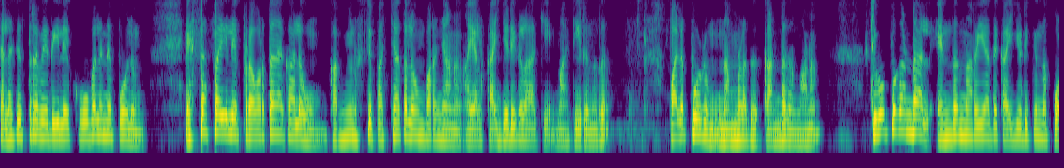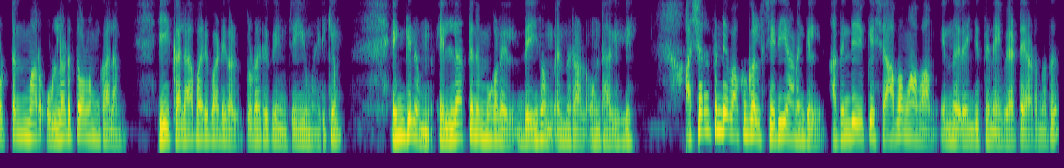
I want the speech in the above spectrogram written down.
ചലച്ചിത്രവേദിയിലെ കൂവലിനെ പോലും എസ് എഫ് ഐയിലെ പ്രവർത്തനകാലവും കമ്മ്യൂണിസ്റ്റ് പശ്ചാത്തലവും പറഞ്ഞാണ് അയാൾ കയ്യടികളാക്കി മാറ്റിയിരുന്നത്. പലപ്പോഴും നമ്മളത് കണ്ടതുമാണ്. ചുവപ്പ് കണ്ടാൽ എന്തെന്നറിയാതെ കയ്യടിക്കുന്ന പൊട്ടന്മാർ ഉള്ളിടത്തോളം കാലം ഈ കലാപരിപാടികൾ തുടരുകയും ചെയ്യുമായിരിക്കും. എങ്കിലും എല്ലാത്തിനും മുകളിൽ ദൈവം എന്നൊരാൾ ഉണ്ടാകില്ലേ? അഷറഫിന്റെ വാക്കുകൾ ശരിയാണെങ്കിൽ അതിന്റെയൊക്കെ ശാപമാവാം ഇന്ന് രഞ്ജിത്തിനെ വേട്ടയാടുന്നത്.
